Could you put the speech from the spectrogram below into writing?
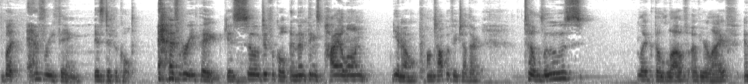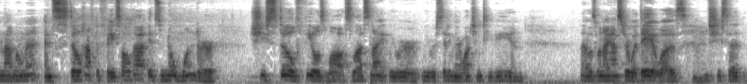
but everything is difficult. Everything is so difficult and then things pile on you know on top of each other. To lose like the love of your life in that moment and still have to face all that it's no wonder she still feels lost. Last night we were we were sitting there watching tv and that was when i asked her what day it was and she said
